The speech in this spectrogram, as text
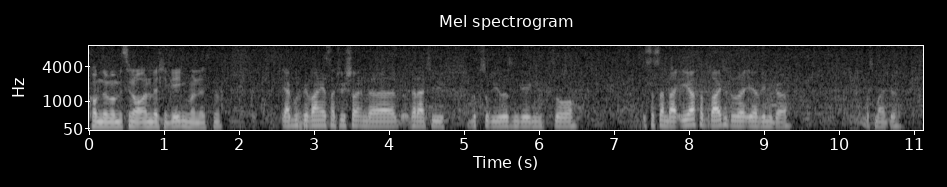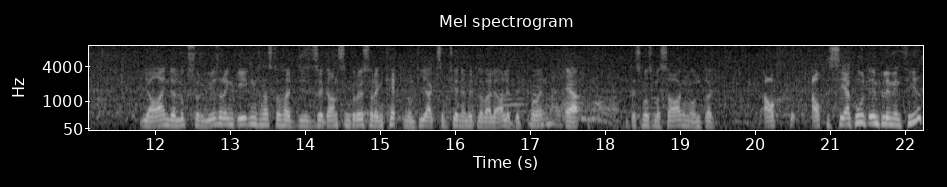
Kommt immer ein bisschen drauf an, welche Gegend man ist. Ne? Ja gut, wir waren jetzt natürlich schon in der relativ luxuriösen Gegend. So. Ist das dann da eher verbreitet oder eher weniger? Was meint ihr? Ja, in der luxuriöseren Gegend hast du halt diese ganzen größeren Ketten und die akzeptieren ja mittlerweile alle Bitcoin. Ja. das muss man sagen. Und da auch, auch sehr gut implementiert.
